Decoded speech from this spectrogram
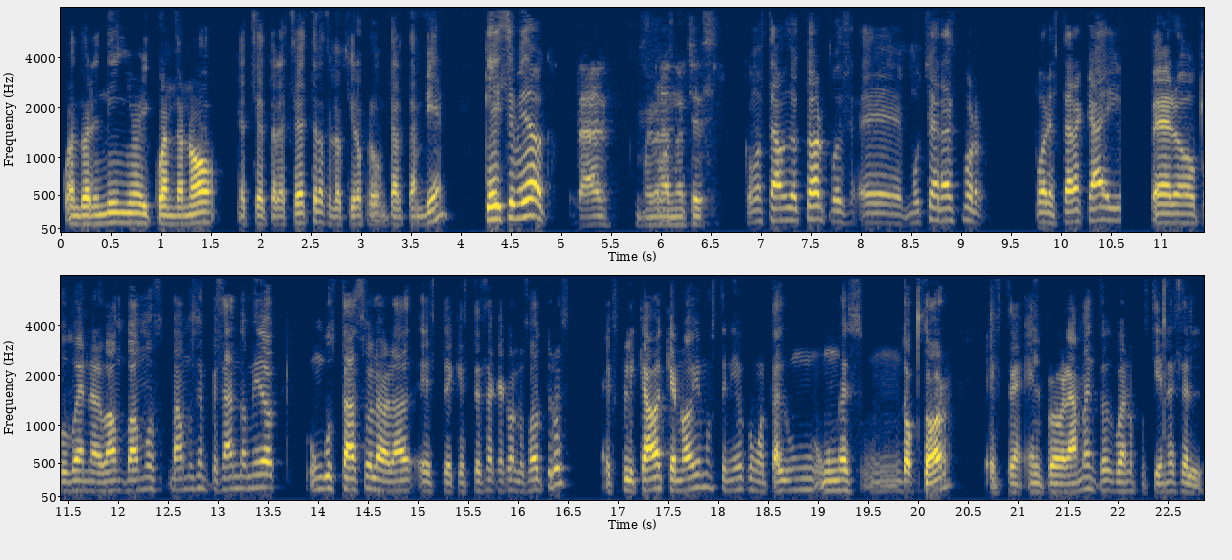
cuando eres niño y cuando no, etcétera, etcétera. Se lo quiero preguntar también. ¿Qué dice mi doc? ¿Qué tal? Muy buenas noches. ¿Cómo estamos, doctor? Pues eh, muchas gracias por, por estar acá. pero pues bueno, vamos, vamos empezando, mi doc. Un gustazo, la verdad, este, que estés acá con nosotros. Explicaba que no habíamos tenido como tal un, un, un doctor este, en el programa. Entonces, bueno, pues tienes el,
